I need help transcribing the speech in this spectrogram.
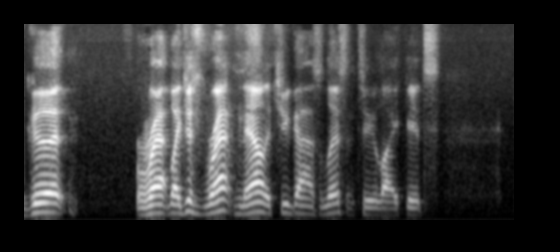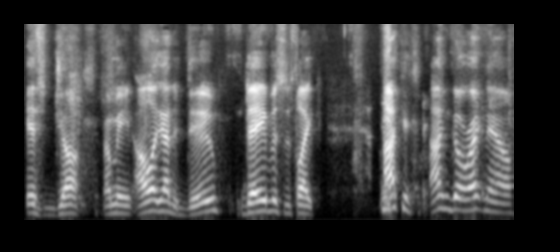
good rap, like just rap now that you guys listen to. Like it's it's junk. I mean, all I got to do, Davis, is like I can I can go right now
